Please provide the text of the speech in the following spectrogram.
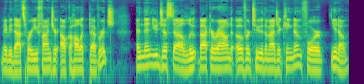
Maybe that's where you find your alcoholic beverage. And then you just uh, loop back around over to the Magic Kingdom for, you know,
